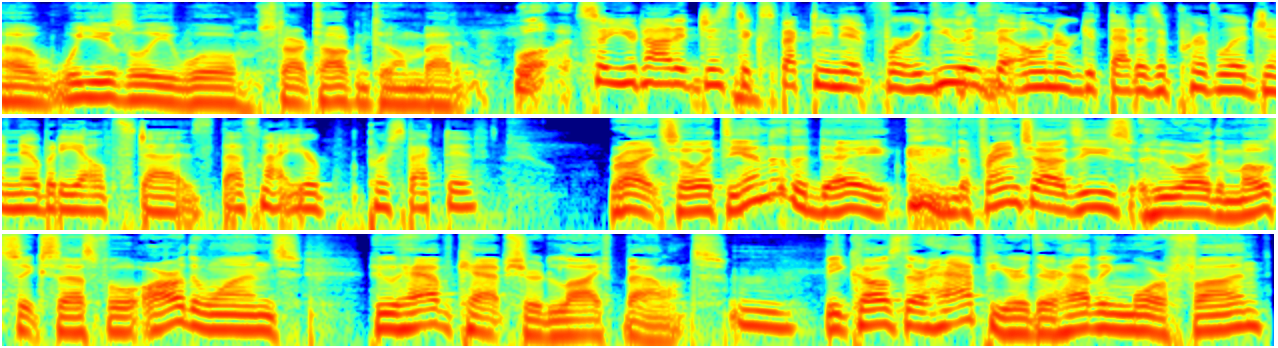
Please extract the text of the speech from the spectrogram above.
uh, we usually will start talking to them about it. Well, so you're not just expecting it for you as the owner get that as a privilege and nobody else does. That's not your perspective. Right. So at the end of the day, the franchisees who are the most successful are the ones who have captured life balance mm. because they're happier, they're having more fun,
